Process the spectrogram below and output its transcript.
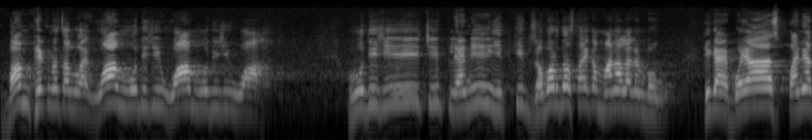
बाम फेकणं चालू आहे. वा मोदीजी वा मोदीजी वा मोदीजीची प्लॅनिंग इतकी जबरदस्त आहे का माना लागण भाऊ? ठीक आहे बयास पाण्यात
